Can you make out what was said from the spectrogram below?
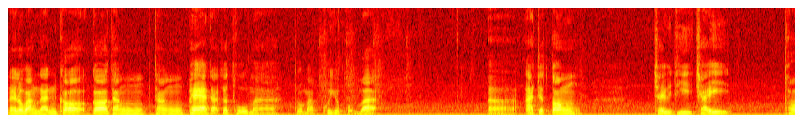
ในระหว่างนั้นก็ก็ทางทางแพทย์ก็โทรมาโทรมาคุยกับผมว่าอ่ออาจจะต้องใช้วิธีใช้ ท่อ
